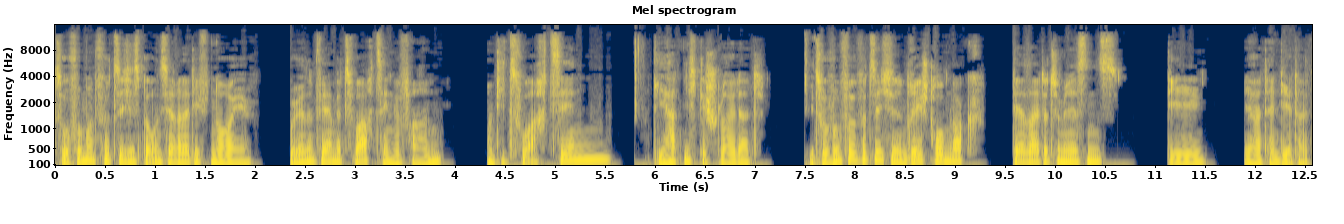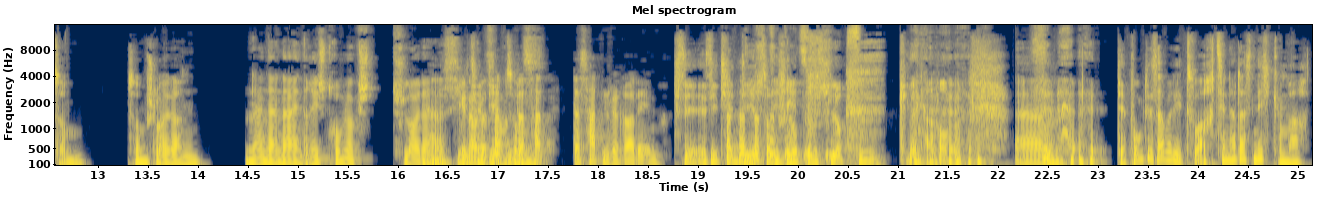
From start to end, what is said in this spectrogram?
245 ist bei uns ja relativ neu. Früher sind wir ja mit 218 gefahren. Und die 218, die hat nicht geschleudert. Die 245 ist ein Drehstromlok, der Seite zumindestens. Die, ja, tendiert halt zum, zum Schleudern. Nein, nein, nein, Drehstromlok sch- schleudern Ja, nicht. Genau, das zum- das, hat, das hatten wir gerade eben. Sie, sie tendiert zum zum. Schlupfen. Genau. ähm, der Punkt ist aber, die 218 hat das nicht gemacht.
